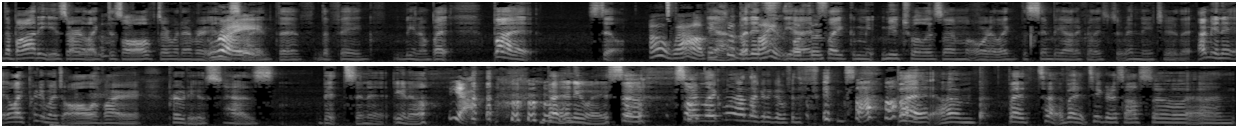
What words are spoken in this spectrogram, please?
the bodies are like dissolved or whatever inside Right. the the fig, you know. But but still, oh wow, thanks yeah. for the But science it's yeah, lesson. it's like mutualism or like the symbiotic relationship in nature. That I mean, it, like pretty much all of our produce has bits in it, you know. yeah. but anyway, so so I'm like, well, I'm not gonna go for the figs, but um, but uh, but Tigris also um,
